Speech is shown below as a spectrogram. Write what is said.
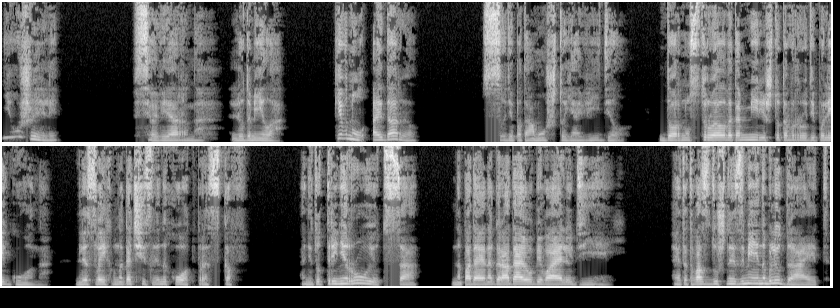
«Неужели?» «Все верно, Людмила», — кивнул Айдарел. «Судя по тому, что я видел, Дорн устроил в этом мире что-то вроде полигона для своих многочисленных отпрысков. Они тут тренируются, нападая на города и убивая людей. Этот воздушный змей наблюдает,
